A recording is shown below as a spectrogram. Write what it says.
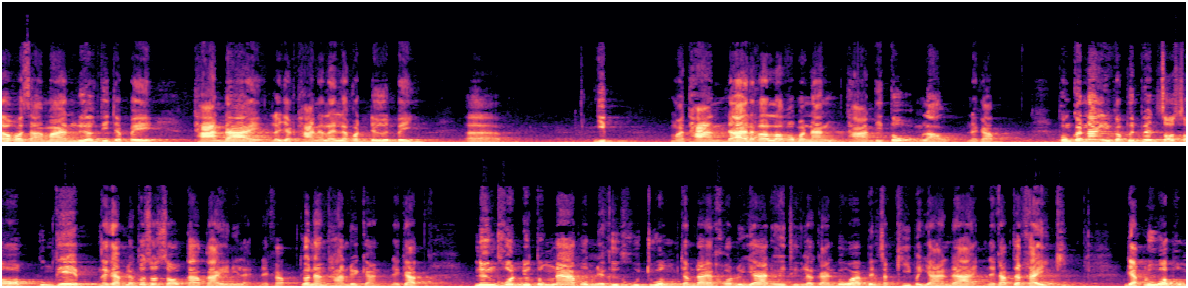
ราก็สามารถเลือกที่จะไปทานได้ เราอยากทานอะไรเราก็เดินไปหยิบมาทานได้แล้วก็เราก็มานั่งทานที่โต๊ะของเรานะครับ ผมก็นั่งอยู่กับเพื่อนๆสสกรุงเทพนะครับ แล้วก็สสก้าวไกลนี่แหละนะครับ ก็นั่งทานด้วยกันนะครับ หนึ่งคนอยู่ตรงหน้าผมเนี่ยคือครูจวงผมจำได้ขออนุญาตเอ่ยถึงแล้วกันเพราะว่าเป็นสักขีพยานได้นะครับ ถ้าใครอยากรู้ว่าผม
